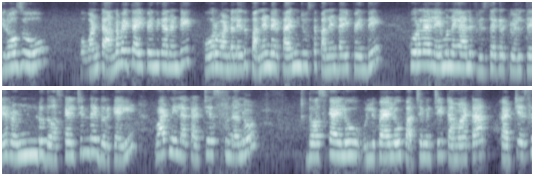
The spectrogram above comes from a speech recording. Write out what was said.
ఈరోజు వంట అన్నం అయితే అయిపోయింది కానండి. కూర వండలేదు. పన్నెండు టైం చూస్తే పన్నెండు అయిపోయింది. కూరగాయలు ఏమున్నాయి అని ఫ్రిడ్జ్ దగ్గరికి వెళ్తే రెండు దోసకాయలు చిన్నవి దొరికాయి. వాటిని ఇలా కట్ చేసుకున్నాను. దోసకాయలు ఉల్లిపాయలు పచ్చిమిర్చి టమాటా కట్ చేసి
